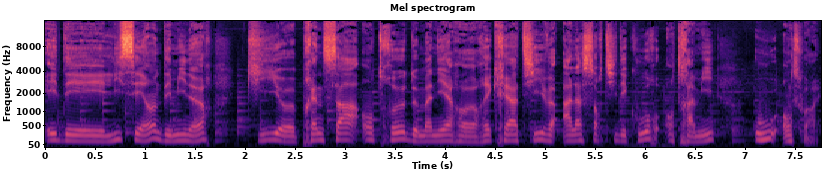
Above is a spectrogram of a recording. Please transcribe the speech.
et des lycéens, des mineurs, qui prennent ça entre eux de manière récréative à la sortie des cours, entre amis ou en soirée.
